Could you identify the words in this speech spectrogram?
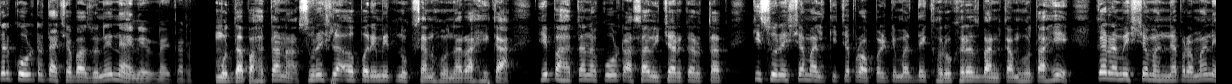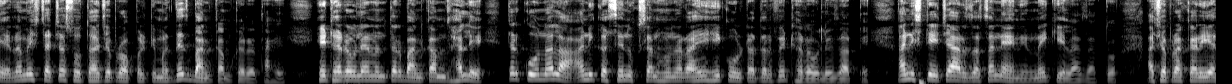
तर कोर्ट त्याच्या बाजूने न्यायनिर्णय करतो मुद्दा पाहताना सुरेशला अपरिमित नुकसान होणार आहे का? हे पाहताना कोर्ट असा विचार करतात की सुरेशच्या मालकीच्या प्रॉपर्टीमध्ये खरोखरच बांधकाम होत आहे का रमेशच्या म्हणण्याप्रमाणे रमेश त्याच्या स्वतःच्या प्रॉपर्टीमध्येच बांधकाम करत आहे? हे ठरवल्यानंतर बांधकाम झाले तर कोणाला आणि कसे नुकसान होणार आहे हे कोर्टातर्फे ठरवले जाते आणि स्टेच्या अर्जाचा न्यायनिर्णय केला जातो. अशा प्रकारे या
